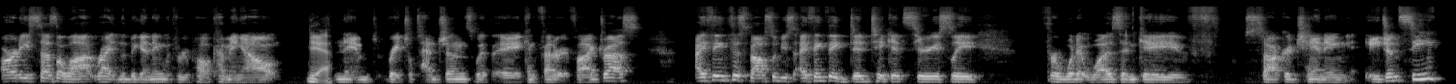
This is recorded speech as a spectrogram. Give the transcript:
already says a lot right in the beginning with RuPaul coming out Yeah, named Rachel Tensions with a Confederate flag dress. I think the spousal abuse, I think they did take it seriously for what it was and gave Stockard Channing agency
